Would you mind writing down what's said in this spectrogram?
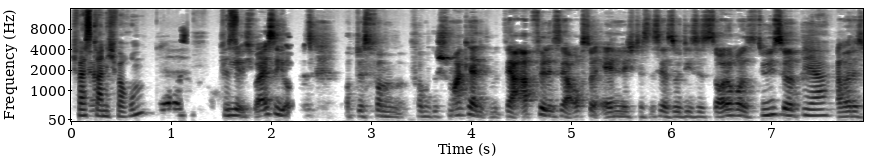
Ich weiß Ja. gar nicht warum. Viele, ich weiß nicht, ob das, ob das vom, vom Geschmack her, der Apfel ist ja auch so ähnlich, das ist ja so dieses Säure, Süße, Ja. aber das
